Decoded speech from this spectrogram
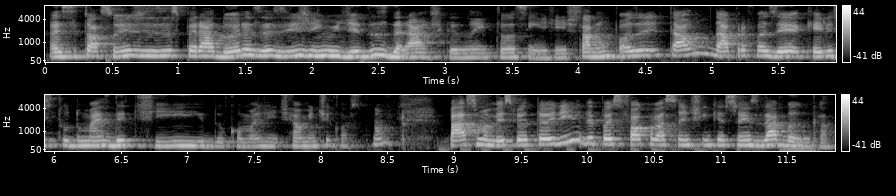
as situações desesperadoras exigem medidas drásticas, né? Então, assim, a gente tá num pós-edital, não dá para fazer aquele estudo mais detido, como a gente realmente gosta. Então, passa uma vez pela teoria, depois foca bastante em questões da banca.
